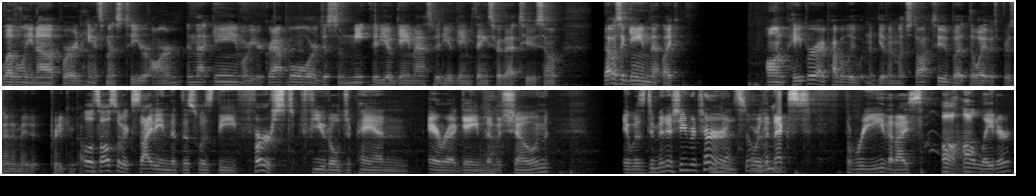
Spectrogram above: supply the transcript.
leveling up or enhancements to your arm in that game, or your grapple, Mm-hmm. or just some neat video game ass video game things for that too. So that was a game that, like, on paper, I probably wouldn't have given much thought to, but the way it was presented made it pretty compelling. Well, it's also exciting that this was the first feudal Japan era game that was shown. It was diminishing returns so for the next three that I saw later.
